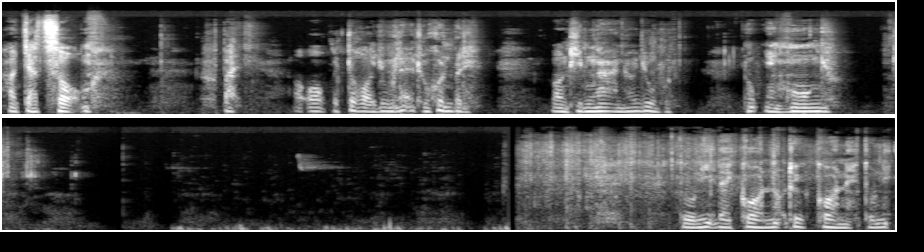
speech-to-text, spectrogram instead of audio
เขาจัดสองไป เอาออกไปต่ออยู่แหละทุกคนไปดิบางทีมงานเขาอยู่นกยังห้องอยู่ตัวนี้ได้ก่อนเนาะถือก่อนนี่ตัวนี้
